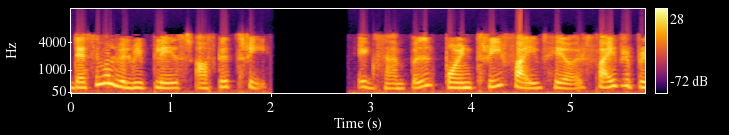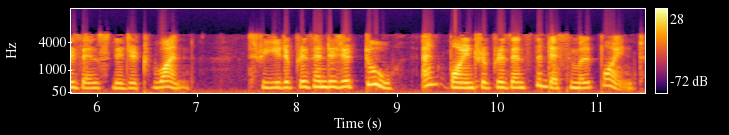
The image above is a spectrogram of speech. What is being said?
decimal will be placed after 3. Example, 0.35 here, 5 represents digit 1, 3 represents digit 2 and point represents the decimal point.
